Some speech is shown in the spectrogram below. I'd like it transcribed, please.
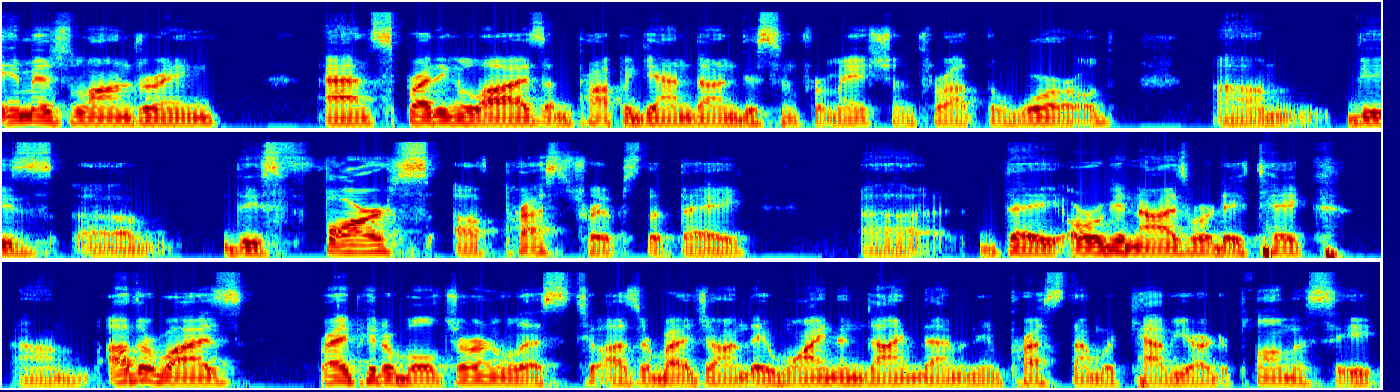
image laundering and spreading lies and propaganda and disinformation throughout the world. Um, these um, these farce of press trips that they uh, they organize where they take um, otherwise reputable journalists to Azerbaijan. They wine and dine them and impress them with caviar diplomacy,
